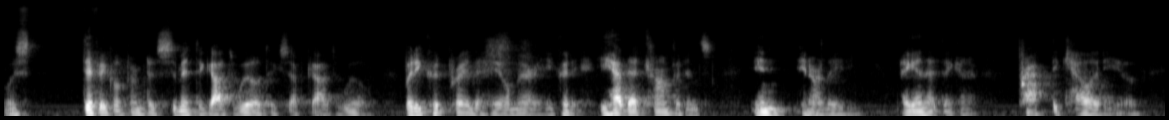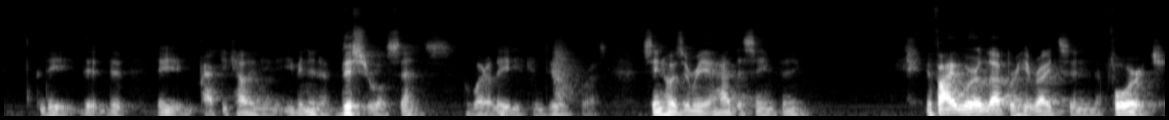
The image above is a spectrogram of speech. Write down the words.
It was difficult for him to submit to God's will, to accept God's will. But he could pray the Hail Mary. He could he had that confidence in, in Our Lady. Again, that, that kind of practicality of the, the, the, the practicality, even in a visceral sense, of what Our Lady can do for us. St. Josemaria had the same thing. If I were a leper, he writes in the Forge,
